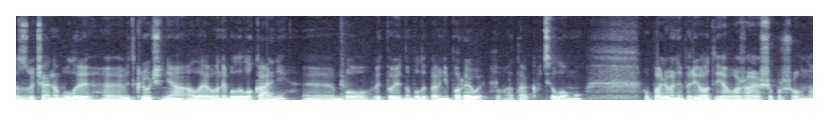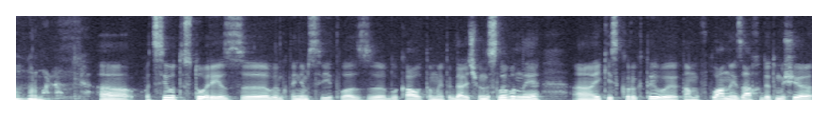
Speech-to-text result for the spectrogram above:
Звичайно, були е, відключення, але вони були локальні, е, бо відповідно були певні пориви. А так, в цілому, опалювальний період я вважаю, що пройшов ну, нормально. А, Оці от історії з е, вимкненням світла, з блекаутами і так далі, чи внесли вони якісь корективи там в плани і заходи? Тому що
